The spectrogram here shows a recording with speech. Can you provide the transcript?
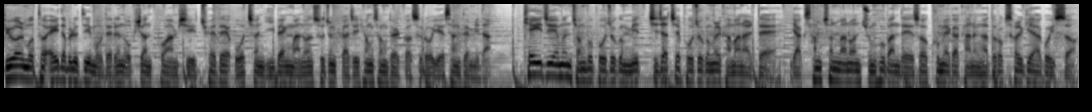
듀얼 모터 AWD 모델은 옵션 포함 시 최대 5,200만 원 수준까지 형성될 것으로 예상됩니다. KGM은 정부 보조금 및 지자체 보조금을 감안할 때 약 3천만 원 중후반대에서 구매가 가능하도록 설계하고 있어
